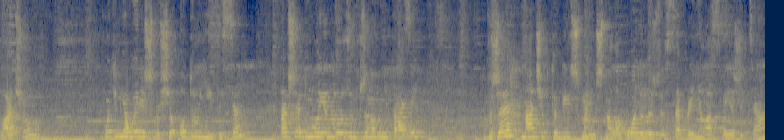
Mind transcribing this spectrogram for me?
плачу. Потім я вирішила ще отруїтися. Так що я думала, я народжу вже на унітазі. Вже начебто більш-менш налагодили, вже все прийняла своє життя.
